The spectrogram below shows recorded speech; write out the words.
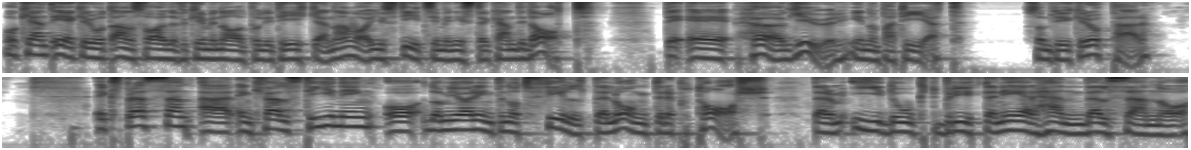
Och Kent Ekeroth ansvarade för kriminalpolitiken, han var justitieministerkandidat. Det är högdjur inom partiet som dyker upp här. Expressen är en kvällstidning och de gör inte något filterlångt reportage där de idogt bryter ner händelsen och,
